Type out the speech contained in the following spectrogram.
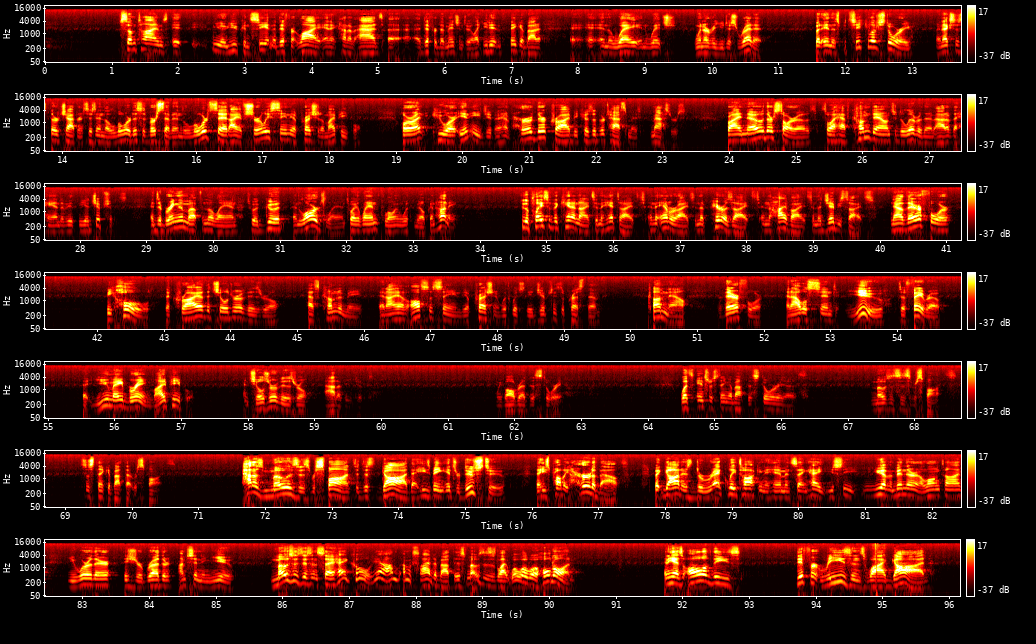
sometimes it, you know, you can see it in a different light and it kind of adds a, a different dimension to it. Like you didn't think about it in the way in which whenever you just read it. But in this particular story, in Exodus 3rd chapter, it says, And the Lord, this is verse 7, And the Lord said, I have surely seen the oppression of my people who are in, Egypt and have heard their cry because of their taskmasters. For I know their sorrows, so I have come down to deliver them out of the hand of the Egyptians and to bring them up from the land to a good and large land, to a land flowing with milk and honey, to the place of the Canaanites and the Hittites and the Amorites and the Perizzites and the Hivites and the Jebusites. Now therefore, behold, the cry of the children of Israel has come to me, and I have also seen the oppression with which the Egyptians oppressed them. Come now, therefore, and I will send you to Pharaoh, that you may bring my people and children of Israel out of Egypt. We've all read this story. What's interesting about this story is Moses' response. Let's just think about that response. How does Moses respond to this God that he's being introduced to, that he's probably heard about, but God is directly talking to him and saying, Hey, you see, you haven't been there in a long time. You were there. This is your brother. I'm sending you. Moses doesn't say, hey, cool, yeah, I'm, I'm excited about this. Moses is like, whoa, whoa, whoa, hold on. And he has all of these different reasons why God,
